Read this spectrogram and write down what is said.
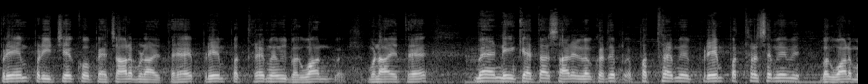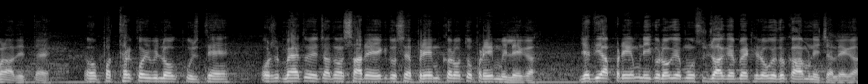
प्रेम परिचय को पहचान बना देता है प्रेम पत्थर में भी भगवान बना देते हैं। मैं नहीं कहता सारे लोग कहते पत्थर में प्रेम पत्थर से में भी भगवान बना देता है। और पत्थर कोई भी लोग पूछते हैं और मैं तो ये चाहता हूँ सारे एक दूसरे प्रेम करो तो प्रेम मिलेगा। यदि आप प्रेम नहीं करोगे, मुँह सुझा के बैठे रहोगे तो काम नहीं चलेगा।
